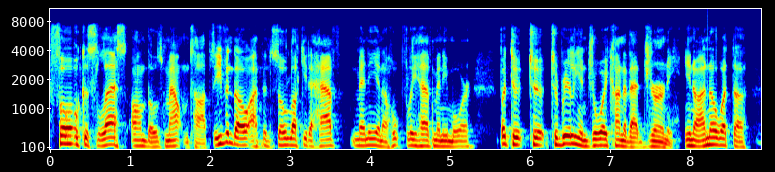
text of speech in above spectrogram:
focus less on those mountaintops, even though I've been so lucky to have many and I hopefully have many more, but to, to, to really enjoy kind of that journey. You know, I know what the, mm-hmm.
